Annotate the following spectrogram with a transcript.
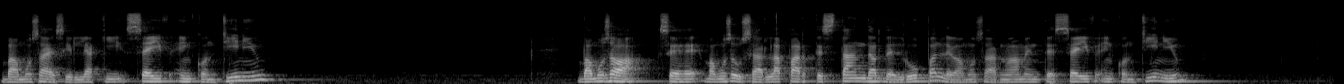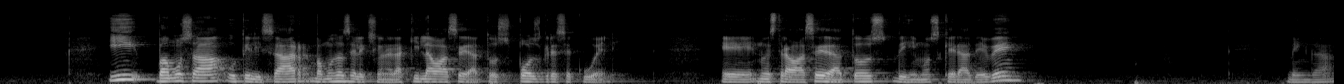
Vamos a decirle aquí Save and Continue. Vamos a, vamos a usar la parte estándar de Drupal, le vamos a dar nuevamente Save and Continue. Y vamos a utilizar, vamos a seleccionar aquí la base de datos PostgreSQL. Eh, nuestra base de datos dijimos que era DB. Venga,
